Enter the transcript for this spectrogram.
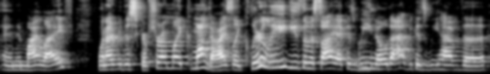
And in my life, when I read the scripture, I'm like, come on, guys! Like clearly, he's the Messiah because we know that because we have the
